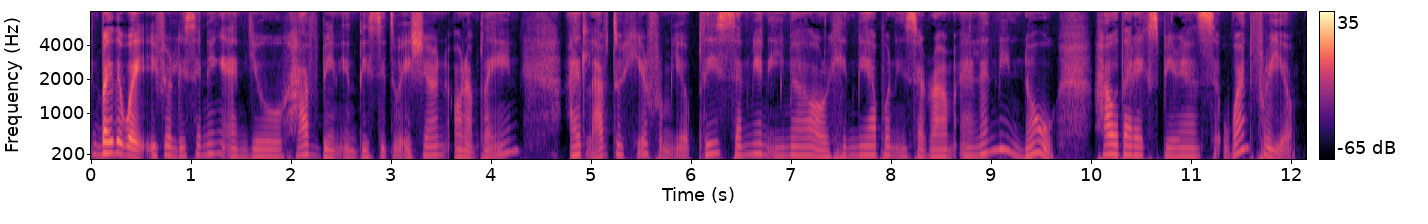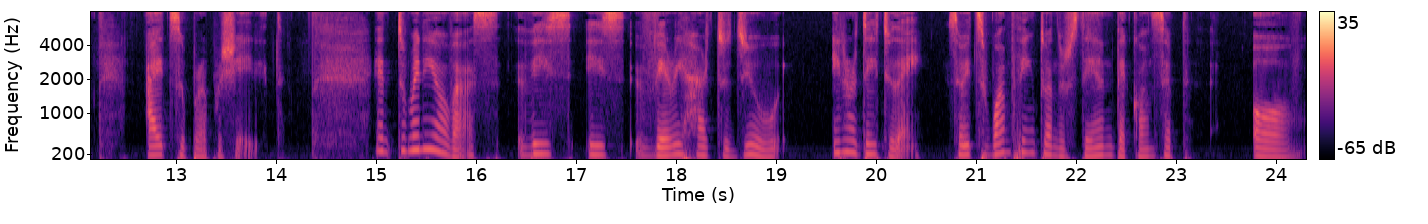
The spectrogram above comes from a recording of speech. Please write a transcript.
And by the way, if you're listening and you have been in this situation on a plane, I'd love to hear from you. Please send me an email or hit me up on Instagram and let me know how that experience went for you. I'd super appreciate it. And to many of us, this is very hard to do in our day to day. So it's one thing to understand the concept of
